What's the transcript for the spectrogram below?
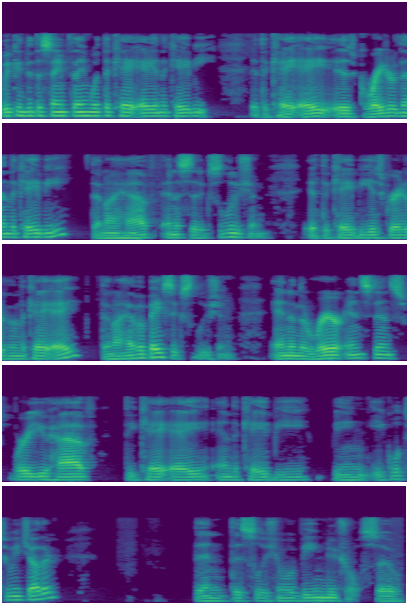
we can do the same thing with the Ka and the Kb. If the Ka is greater than the Kb, then I have an acidic solution. If the Kb is greater than the Ka, then I have a basic solution. And in the rare instance where you have the Ka and the Kb being equal to each other, then the solution would be neutral. So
